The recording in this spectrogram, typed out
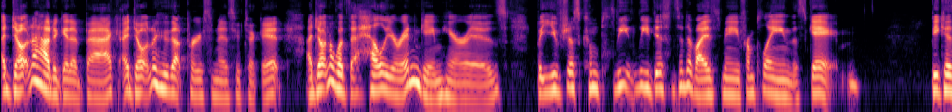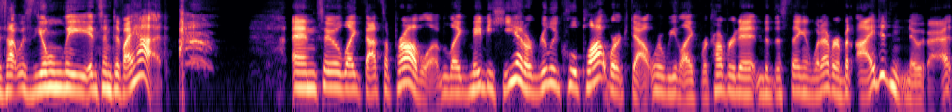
I don't know how to get it back. I don't know who that person is who took it. I don't know what the hell your end game here is, but you've just completely disincentivized me from playing this game because that was the only incentive I had. and so, like, that's a problem. Like, maybe he had a really cool plot worked out where we like recovered it and did this thing and whatever, but I didn't know that.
